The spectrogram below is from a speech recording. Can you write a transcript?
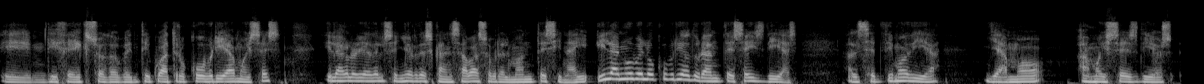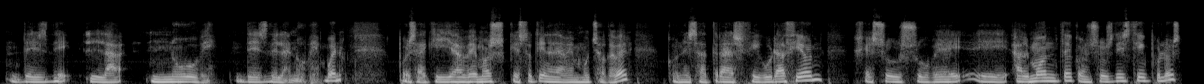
eh, dice Éxodo 24, cubría a Moisés y la gloria del Señor descansaba sobre el monte Sinaí y la nube lo cubrió durante seis días. Al séptimo día llamó a Moisés Dios desde la nube, desde la nube. Bueno, pues aquí ya vemos que esto tiene también mucho que ver con esa transfiguración. Jesús sube eh, al monte con sus discípulos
